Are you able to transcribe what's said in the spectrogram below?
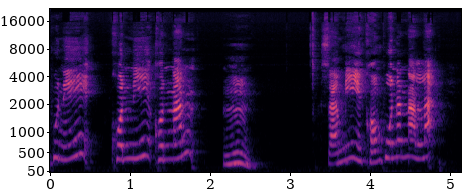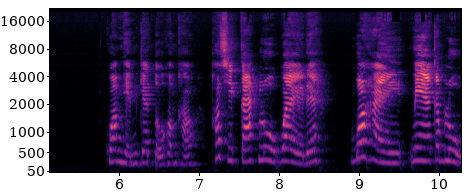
ผู้นี้ คนนี้คนนั้น อืม สามีของผู้นั้นนั่นละความเห็นแก่ตัวของเขา เขาสิกักลูกไว้เด้บ่ให้แม่กับลูก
